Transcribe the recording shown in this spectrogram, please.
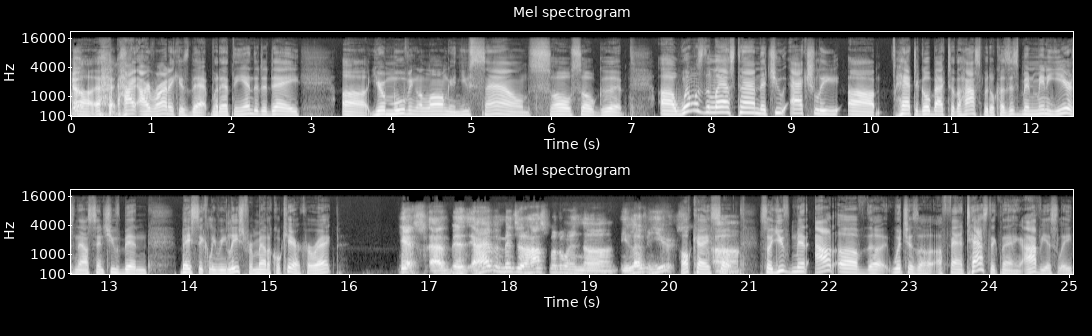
uh, how ironic is that? But at the end of the day, uh, you're moving along and you sound so so good. Uh, when was the last time that you actually uh, had to go back to the hospital? Because it's been many years now since you've been basically released from medical care. Correct? Yes, I've been. I haven't been to the hospital in uh, 11 years. Okay, so Uh, so you've been out of the, which is a, a fantastic thing, obviously,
